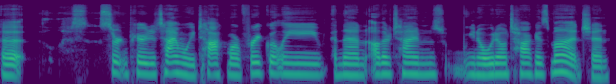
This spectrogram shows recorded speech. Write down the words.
a certain period of time we talk more frequently and then other times you know we don't talk as much and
